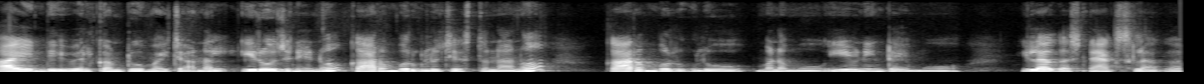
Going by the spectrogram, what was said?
హాయ్ అండి వెల్కమ్ టు మై ఛానల్. ఈరోజు నేను కారం బొరుగులు చేస్తున్నాను. కారం బొరుగులు మనము ఈవినింగ్ టైము ఇలాగ స్నాక్స్ లాగా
